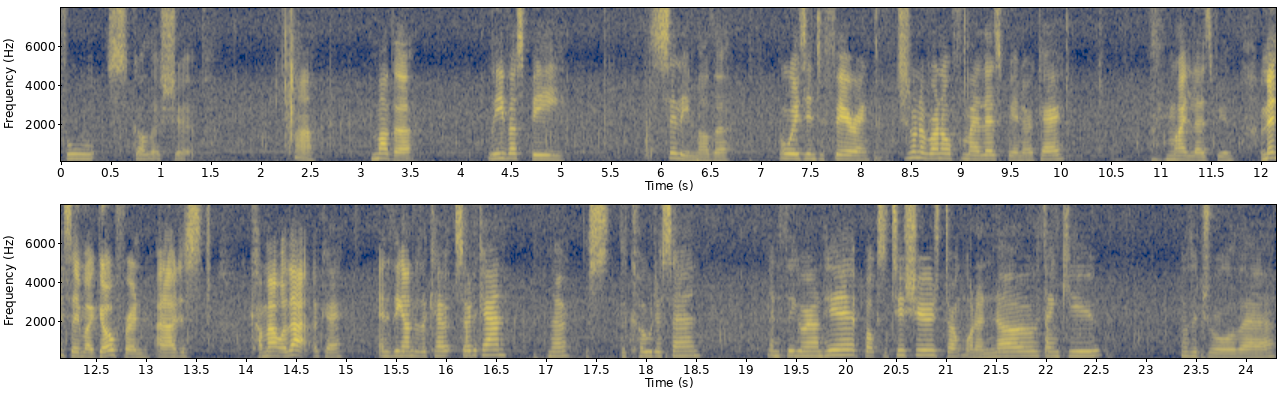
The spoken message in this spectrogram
Full scholarship. Huh. Mother. Leave us be. Silly mother. Always interfering. Just want to run off with my lesbian, okay? my lesbian. I meant to say my girlfriend, and I just come out with that. Okay. Anything under the soda can? No? The, the Coda San? Anything around here? Box of tissues? Don't want to know. Thank you. Another drawer there.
